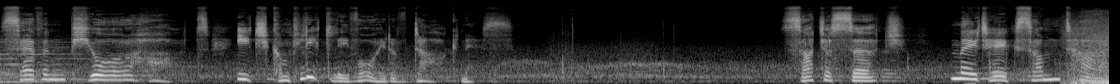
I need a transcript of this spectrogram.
Seven pure hearts, each completely void of darkness. Such a search may take some time.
